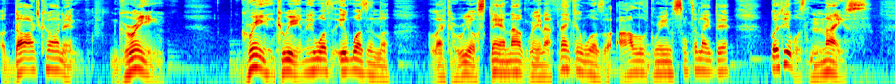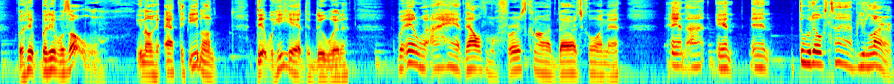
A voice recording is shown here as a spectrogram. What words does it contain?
a Dodge car, and green, green, green. It was it wasn't a, like a real standout green. I think it was an olive green, something like that. But it was nice. But it but it was old. You know, after he done did what he had to do with it. But anyway, I had that was my first car, Dodge and that, and I and and through those times you learn.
